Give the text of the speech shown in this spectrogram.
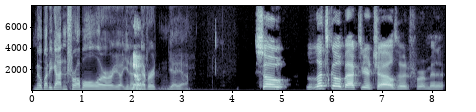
nobody got in trouble, or you know, no. never. Yeah, yeah. So let's go back to your childhood for a minute.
